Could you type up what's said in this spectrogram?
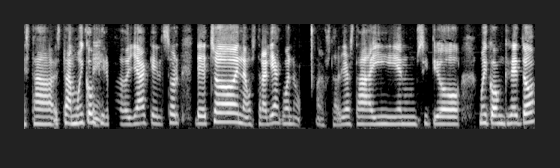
Está, está muy confirmado ya que el sol, de hecho en Australia, bueno, Australia está ahí en un sitio muy concreto,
